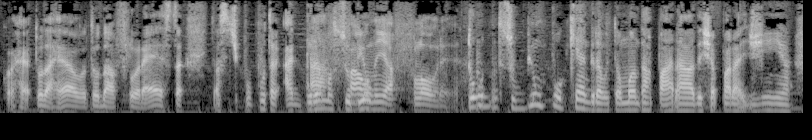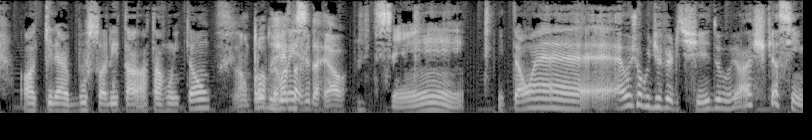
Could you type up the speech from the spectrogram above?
com a, toda a relva, toda a floresta. Então, assim, tipo, puta, a grama a subiu e a flora. todo, subiu um pouquinho a grama, então mandar parar, deixar paradinha. Ó, aquele arbusto ali tá, tá ruim, então. São Todo problemas gerenci- da vida real. Sim. Então é, é um jogo divertido. Eu acho que assim,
